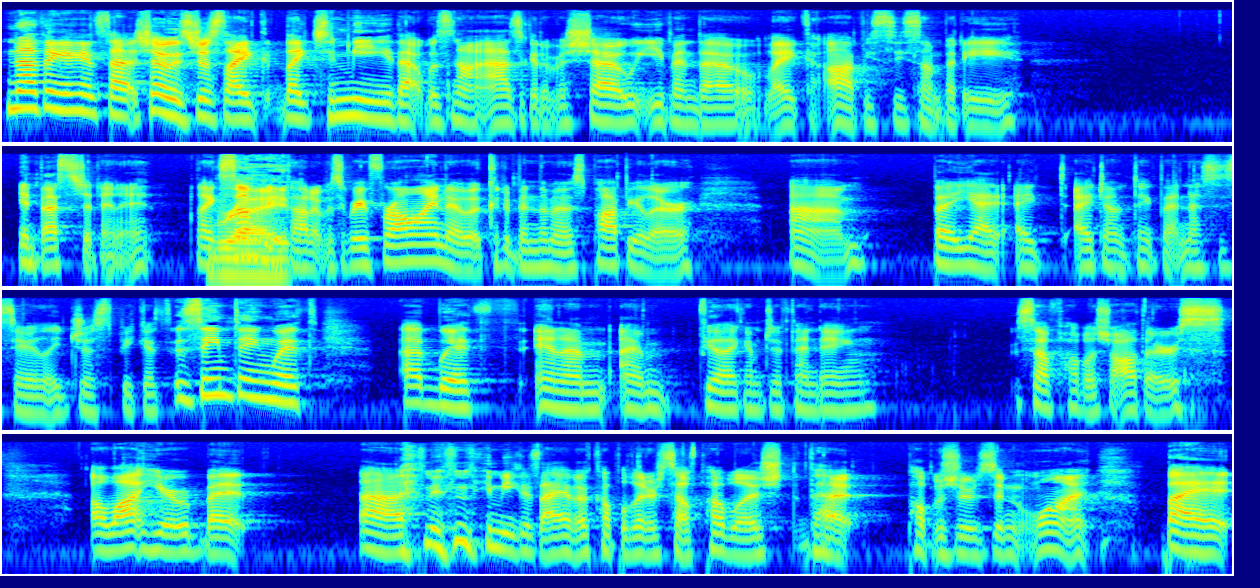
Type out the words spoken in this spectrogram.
nothing against that show. It's just like like to me that was not as good of a show, even though like obviously somebody invested in it. Like somebody thought it was great. For all I know, it could have been the most popular. Um, but yeah, I, I don't think that necessarily just because the same thing with uh, with and I'm I'm feel like I'm defending self-published authors a lot here, but uh, maybe because I have a couple that are self-published that publishers didn't want. But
